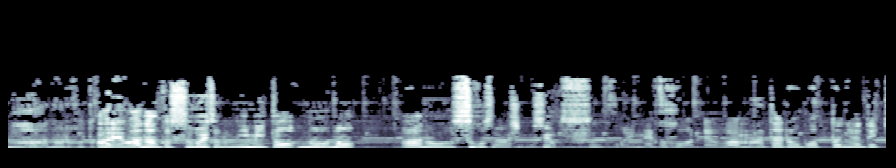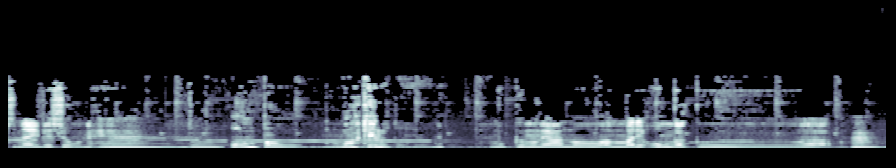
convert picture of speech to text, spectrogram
んうん。ああ、なるほど。あれはなんかすごいその耳と脳のあの凄さらしいですよ。すごいね。これはまだロボットにはできないでしょううね。ん。その音波を分けるというね。僕もね、あの、あんまり音楽はうん。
